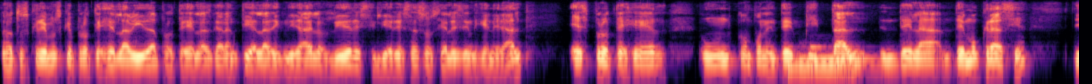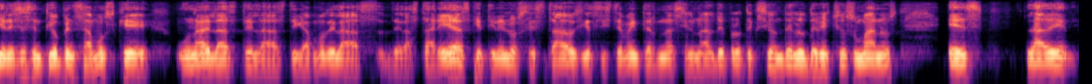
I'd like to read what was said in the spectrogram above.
Nosotros creemos que proteger la vida, proteger las garantías, la dignidad de los líderes y lideresas sociales en general es proteger un componente vital de la democracia y en ese sentido pensamos que una de las, de las, digamos, de las, de las tareas que tienen los estados y el sistema internacional de protección de los derechos humanos es la de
